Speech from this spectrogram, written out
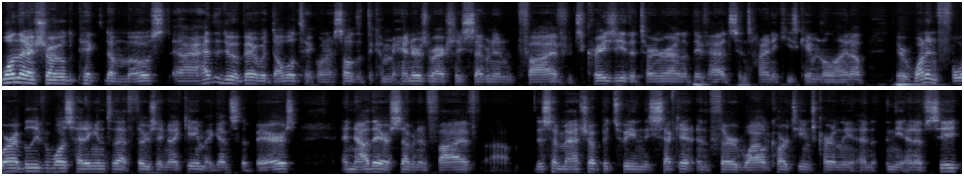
one that I struggled to pick the most. I had to do a bit of a double take when I saw that the Commanders were actually seven and five. It's crazy the turnaround that they've had since Heinicke's came in the lineup. They're one and four, I believe it was, heading into that Thursday night game against the Bears, and now they are seven and five. Um, this is a matchup between the second and third wild card teams currently in, in the NFC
